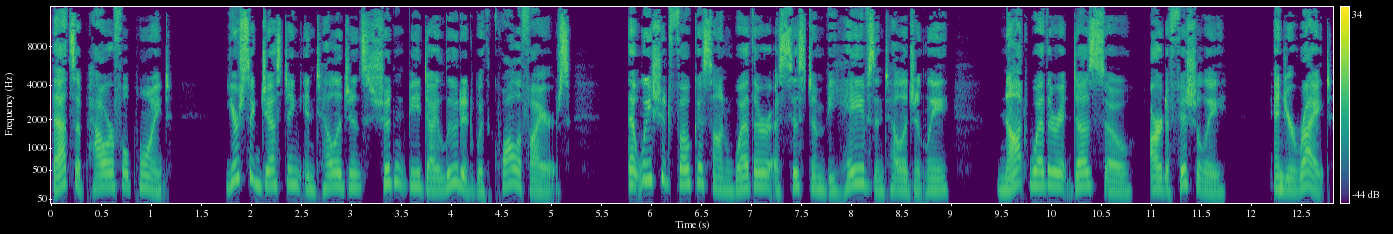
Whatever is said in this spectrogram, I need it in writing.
That's a powerful point. You're suggesting intelligence shouldn't be diluted with qualifiers, that we should focus on whether a system behaves intelligently, not whether it does so artificially. And you're right.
